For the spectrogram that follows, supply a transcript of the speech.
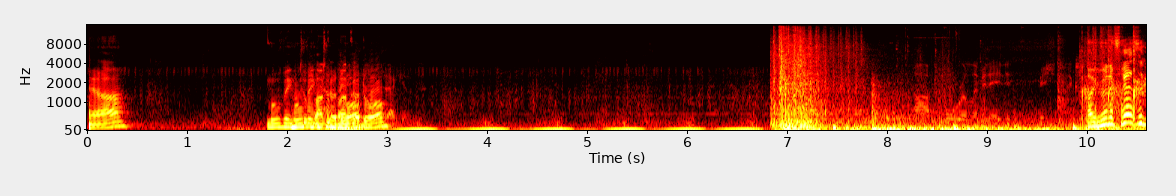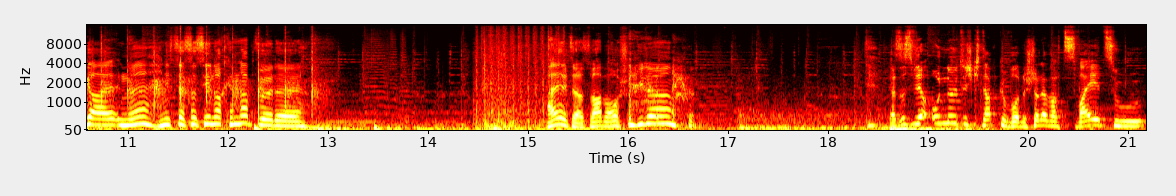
Ja. Moving, Moving to to Bunker, Bunker Door. Door. Op 4 eliminated. Mission success. Hab ich meine Fresse gehalten, ne? Nicht, dass das hier noch knapp würde. Alter, das war aber auch schon wieder... Das ist wieder unnötig knapp geworden. Es stand einfach 2 zu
